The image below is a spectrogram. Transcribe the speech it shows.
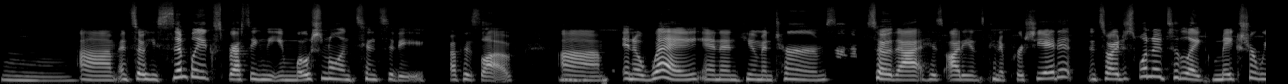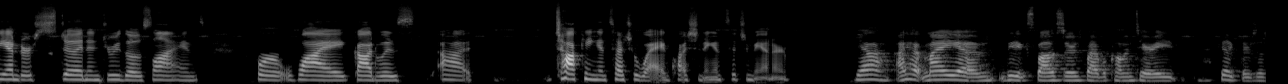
Hmm. Um, and so he's simply expressing the emotional intensity of his love Mhm. um, in a way and in human terms so that his audience can appreciate it. And so I just wanted to like make sure we understood and drew those lines for why God was uh, talking in such a way and questioning in such a manner. yeah i have my um the expositor's bible commentary i feel like there's an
